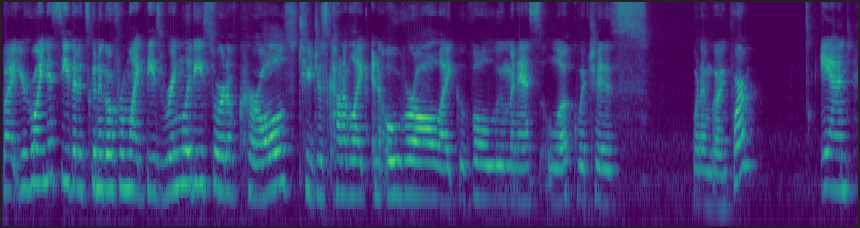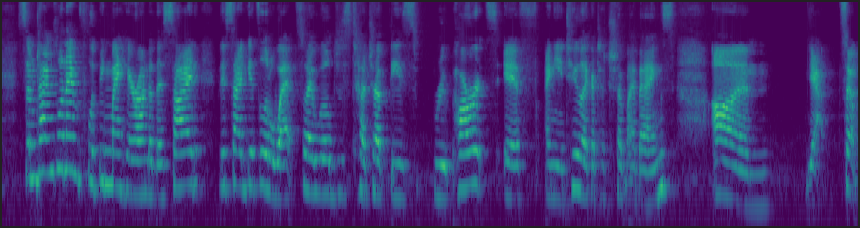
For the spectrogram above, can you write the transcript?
But you're going to see that it's going to go from like these ringlety sort of curls to just kind of like an overall like voluminous look, which is what I'm going for. And sometimes when I'm flipping my hair onto this side, this side gets a little wet, so I will just touch up these root parts if I need to, like I touched up my bangs. Um, yeah, so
